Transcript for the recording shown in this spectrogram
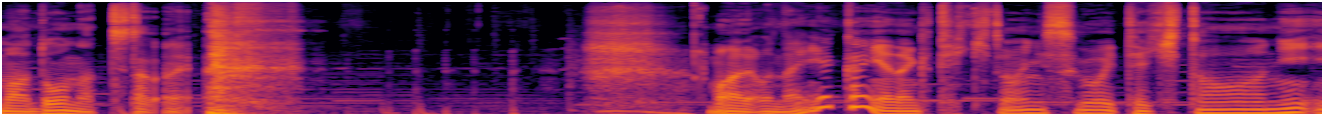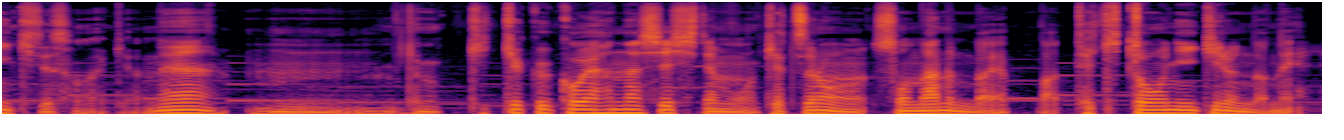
まあどうなってたかね。まあでもなんやかんやなんか適当にすごい適当に生きてそうだけどね。うん。でも結局こういう話しても結論そうなるんだ。やっぱ適当に生きるんだね。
